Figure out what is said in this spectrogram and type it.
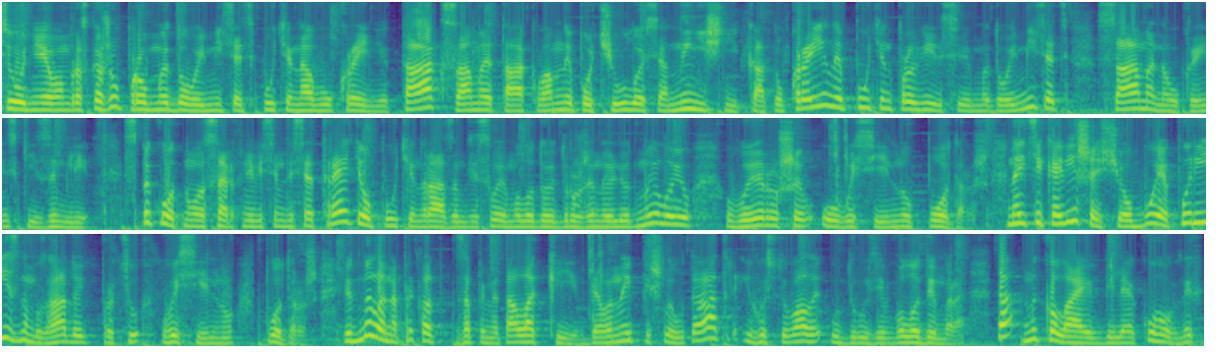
Сьогодні я вам розкажу про медовий місяць Путіна в Україні. Так, саме так, вам не почулося. Нинішній кат України Путін провів свій медовий місяць саме на українській землі. Спекотного серпня 83-го Путін разом зі своєю молодою дружиною Людмилою вирушив у весільну подорож. Найцікавіше, що обоє по-різному згадують про цю весільну подорож. Людмила, наприклад, запам'ятала Київ, де вони пішли у театр і гостювали у друзів Володимира, та Миколаїв, біля якого в них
